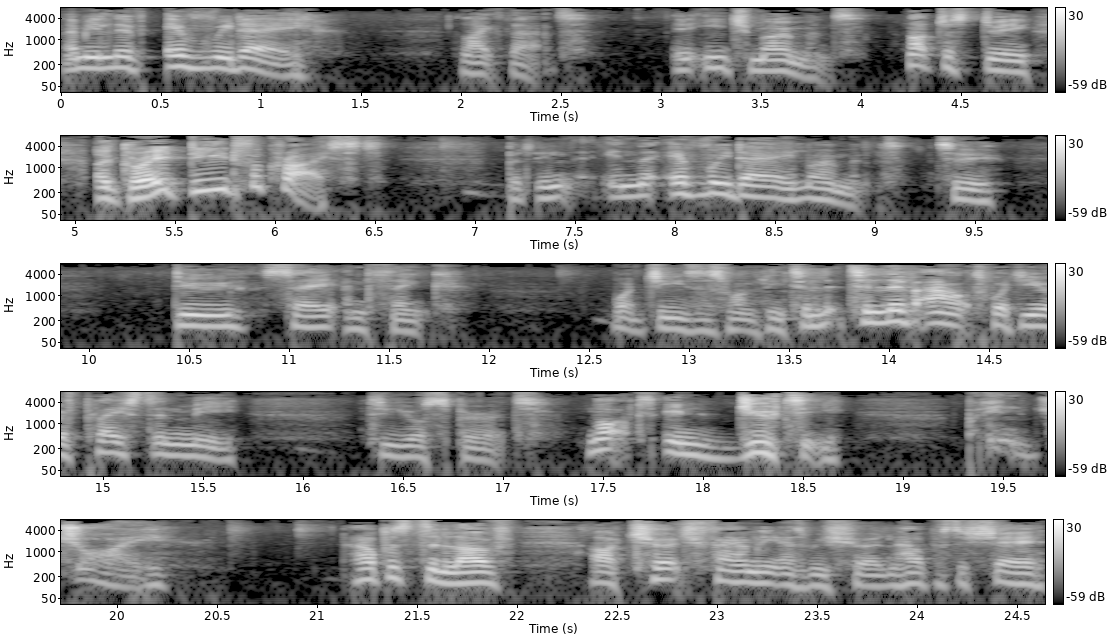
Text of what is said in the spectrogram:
Let me live every day like that, in each moment. Not just doing a great deed for Christ, but in, in the everyday moment to do, say, and think what Jesus wants me to, to live out what you have placed in me to your spirit. Not in duty, but in joy. Help us to love our church family as we should and help us to share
